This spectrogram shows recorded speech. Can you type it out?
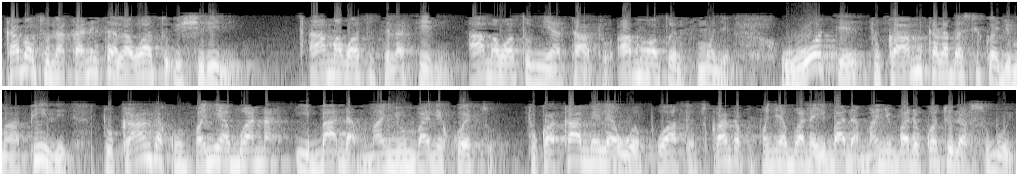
kama tuna kanisa la watu ishirini ama watu thelathini ama watu mia tatu ama watu elfu moja. Wote tukaamka labda siku ya jumapili tukaanza kumfanyia bwana ibada manyumbani kwetu. Tukakaa mbele ya uwepo wake tukaanza kumfanyia bwana ibada manyumbani kwetu ile asubuhi.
